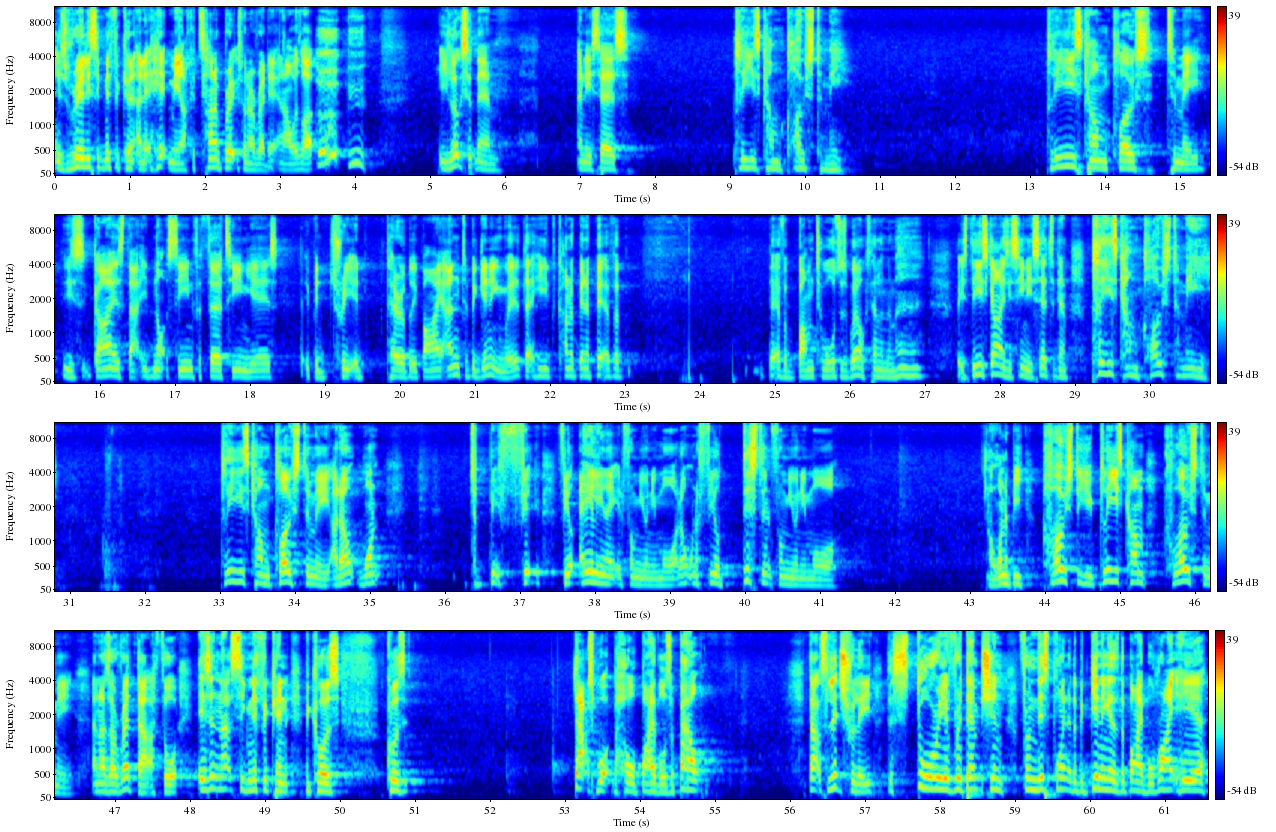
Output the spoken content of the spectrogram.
is really significant and it hit me like a ton of bricks when I read it. And I was like, he looks at them and he says, Please come close to me. Please come close to me. These guys that he'd not seen for 13 years, that he'd been treated terribly by, and to beginning with, that he'd kind of been a bit of a bit of a bum towards as well, telling them, ah. but it's these guys he's seen. He said to them, Please come close to me. Please come close to me. I don't want to be, feel alienated from you anymore. I don't want to feel distant from you anymore. I want to be close to you. Please come close to me. And as I read that, I thought, isn't that significant? Because, because that's what the whole Bible is about. That's literally the story of redemption from this point at the beginning of the Bible, right here,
